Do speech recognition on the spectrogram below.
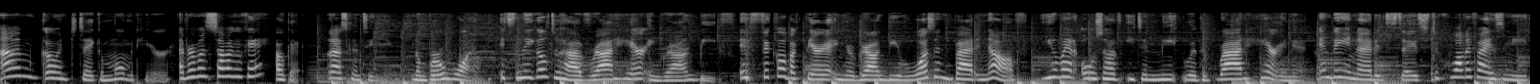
I'm going to take a moment here. Everyone's stomach okay? Okay, let's continue. Number 1. It's legal to have rat hair in ground beef. If fecal bacteria in your ground beef wasn't bad enough, you might also have eaten meat with rat hair in it. In the United States, to qualify as meat,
